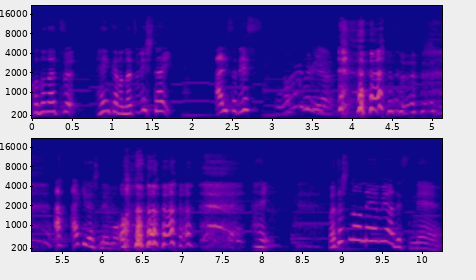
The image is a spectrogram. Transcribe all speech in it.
この夏、変化の夏にしたい、アリサです。あ、秋だしね、もう。はい。私のお悩みはですね、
